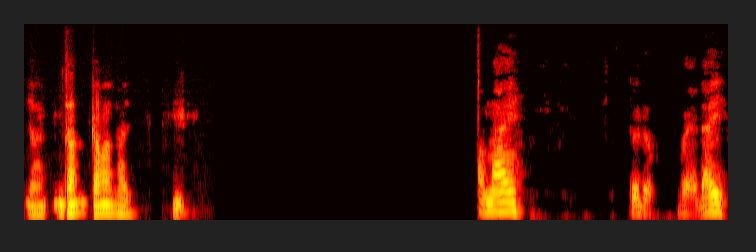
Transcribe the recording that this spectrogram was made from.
Dạ cảm ơn thầy. Hôm nay, tôi được về đây,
